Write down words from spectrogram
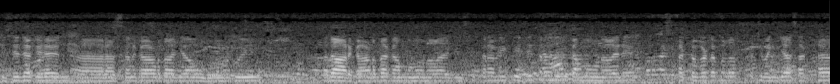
ਕਿਸੇ ਦਾ ਕਿਸੇ ਰਾਸ਼ਨ ਕਾਰਡ ਦਾ ਜਾਂ ਹੋਰ ਕੋਈ ਆਧਾਰ ਕਾਰਡ ਦਾ ਕੰਮ ਹੋਣ ਵਾਲਾ ਜਿਸ ਤਰ੍ਹਾਂ ਵੀ ਕਿਸੇ ਤਰ੍ਹਾਂ ਦੇ ਵੀ ਕੰਮ ਹੋਣ ਵਾਲੇ ਨੇ, ਘੱਟੋ ਘੱਟ ਮਤਲਬ 55 60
